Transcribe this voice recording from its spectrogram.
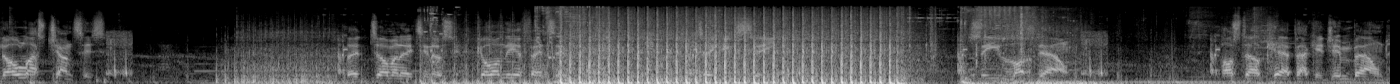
No last chances. They're dominating us. Go on the offensive. Taking C. C locked down. Hostile care package inbound.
